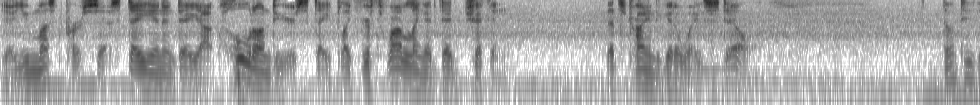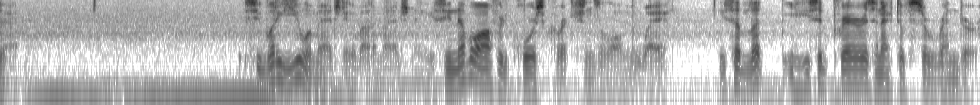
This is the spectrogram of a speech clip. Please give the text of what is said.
Yeah, you must persist day in and day out. Hold on to your state like you're throttling a dead chicken that's trying to get away still. Don't do that. You see, what are you imagining about imagining? You see, Neville offered course corrections along the way. He said, let, he said prayer is an act of surrender,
